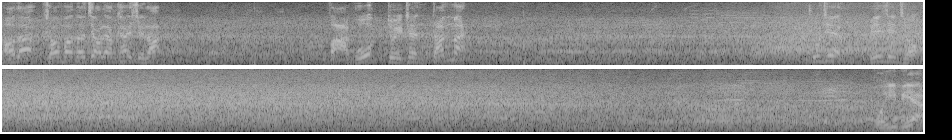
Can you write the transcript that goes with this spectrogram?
好的，双方的较量开始了。法国对阵丹麦，出界边线球。霍伊比尔，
